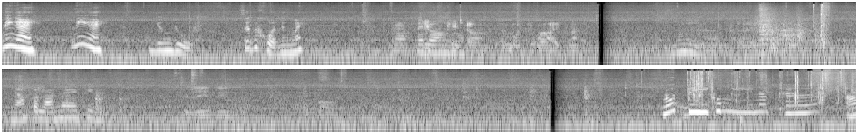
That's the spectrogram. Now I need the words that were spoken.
นี่ไง นี่ไง ยุงอยู่ ซื้อไปขวดหนึ่งไหม ไปลองดูคิดเอาทั้งหมดจะว่าอีกนะนี่เออน้ำปลาร้าแม่อีพิมพ์ จะรีวิวให้บอก รสดีก็มีนะคะ เอา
